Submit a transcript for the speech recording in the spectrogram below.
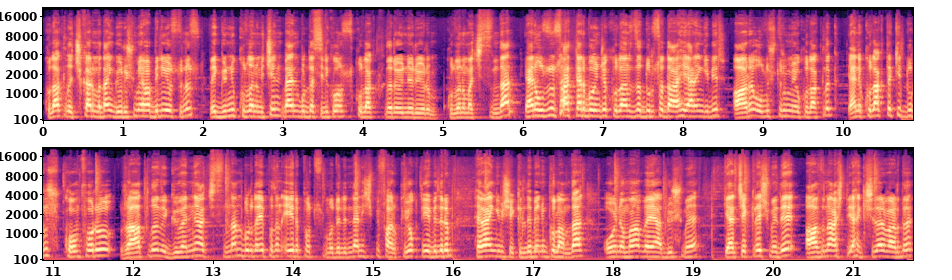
kulaklığı çıkarmadan görüşme yapabiliyorsunuz ve günlük kullanım için ben burada silikonsuz kulaklıkları öneriyorum kullanım açısından. Yani uzun saatler boyunca kulağınızda dursa dahi herhangi bir ağrı oluşturmuyor kulaklık. Yani kulaktaki duruş konforu, rahatlığı ve güvenliği açısından burada Apple'ın AirPods modelinden hiçbir farkı yok diyebilirim. Herhangi bir şekilde benim kulağımdan oynama veya düşme gerçekleşmedi. Ağzını aç diyen kişiler vardı.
